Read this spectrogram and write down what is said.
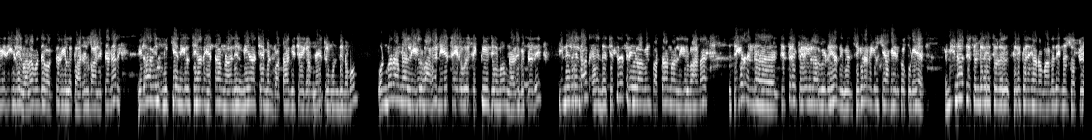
வீதிகளில் வலம் வந்து பக்தர்களுக்கு அருள் பாலித்தனர் விழாவின் முக்கிய நிகழ்ச்சியான எட்டாம் நாளில் மீனாட்சி அம்மன் பட்டாபிஷேகம் நேற்று முன்தினமும் ஒன்பதாம் நாள் நிகழ்வாக நேற்று இரவு திக்கு நடைபெற்றது. இந்நிலையில்தான் இந்த சித்திரை திருவிழாவின் பத்தாம் நாள் நிகழ்வான சிகர இந்த சித்திரை பெருவிழாவுடைய சிகர நிகழ்ச்சியாக இருக்கக்கூடிய மீனாட்சி சுந்தரேஸ்வரர் திருக்கல்யாணமானது இன்னும் சற்று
